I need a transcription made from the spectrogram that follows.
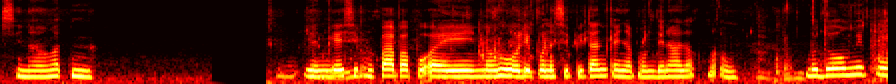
Sinangat na. Yan guys, si Papa po ay nanghuli po na sipitan, kanya pong dinalak na. Oh. Madami po.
